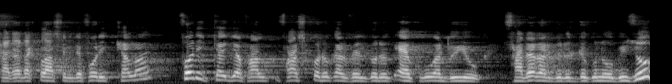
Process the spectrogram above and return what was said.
সারাটা ক্লাসের মধ্যে পরীক্ষা লয়। পরীক্ষায় গিয়ে ফাল ফার্স্ট করুক আর ফেল করুক এক হোক আর দুই হোক সারার বিরুদ্ধে কোনো অভিযোগ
